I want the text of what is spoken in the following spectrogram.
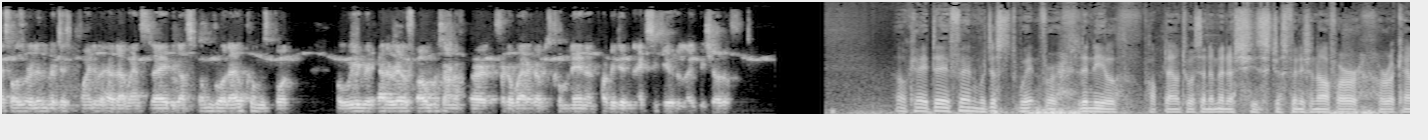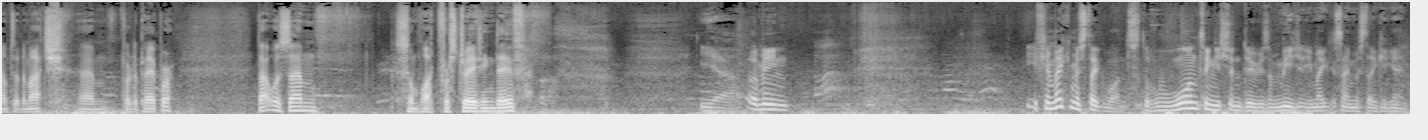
I suppose we're a little bit disappointed about how that went today. We got some good outcomes, but but we had a real focus on it for, for the weather that was coming in, and probably didn't execute it like we should have. Okay, Dave Finn, we're just waiting for Lindy will pop down to us in a minute. She's just finishing off her, her account of the match um, for the paper. That was um, somewhat frustrating, Dave. Yeah, I mean, if you make a mistake once, the one thing you shouldn't do is immediately make the same mistake again,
